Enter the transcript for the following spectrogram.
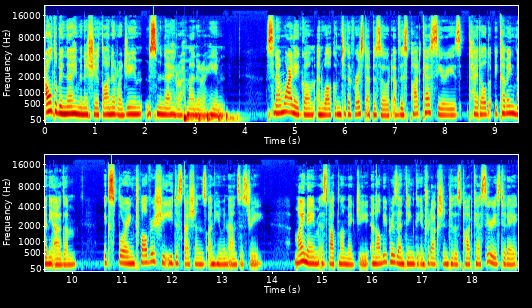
أعوذ بالله من الشيطان الرجيم. بسم الله الرحمن الرحيم. Assalamu alaikum and welcome to the first episode of this podcast series titled Becoming Bani Adam – exploring 12 Shi'i discussions on human ancestry. My name is Fatemah Meghji, and I'll be presenting the introduction to this podcast series today,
